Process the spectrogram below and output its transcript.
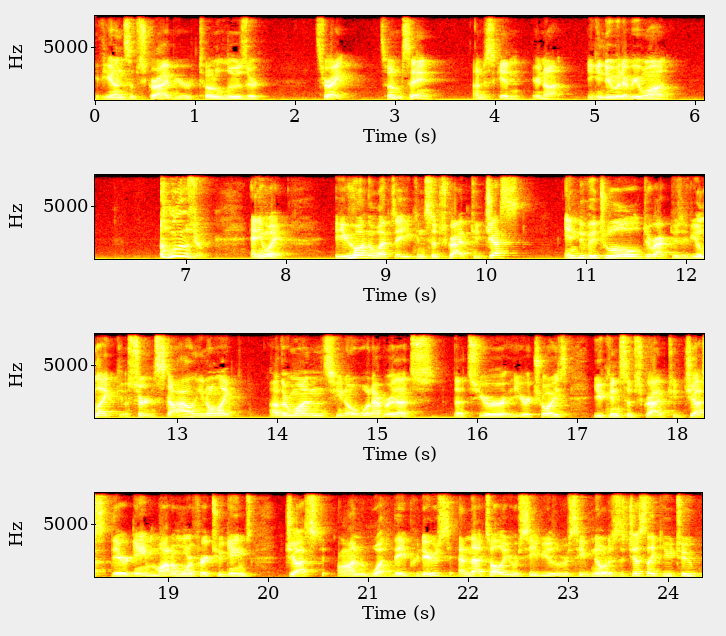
if you unsubscribe, you're a total loser. That's right. That's what I'm saying. I'm just kidding. You're not. You can do whatever you want. loser! Anyway, if you go on the website, you can subscribe to just individual directors. If you like a certain style and you don't like other ones, you know, whatever, that's that's your your choice. You can subscribe to just their game, Modern Warfare 2 games, just on what they produce, and that's all you receive. You'll receive notices just like YouTube,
